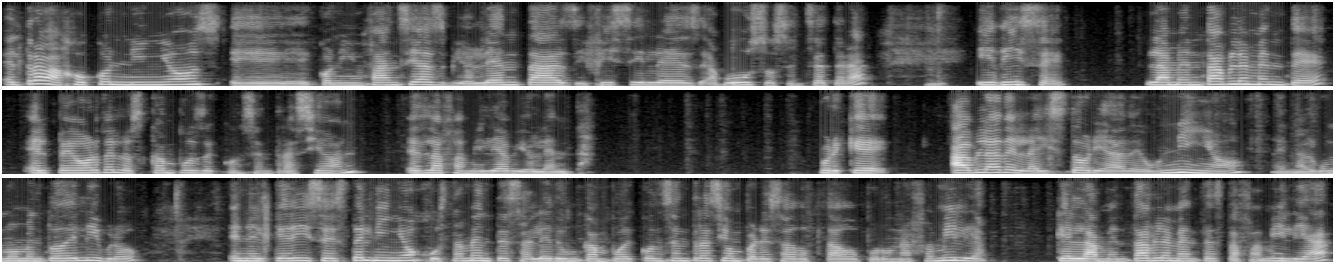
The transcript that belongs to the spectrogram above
Él trabajó con niños eh, con infancias violentas, difíciles, de abusos, etc. Y dice, lamentablemente, el peor de los campos de concentración es la familia violenta. Porque habla de la historia de un niño en algún momento del libro en el que dice, este niño justamente sale de un campo de concentración, pero es adoptado por una familia, que lamentablemente esta familia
